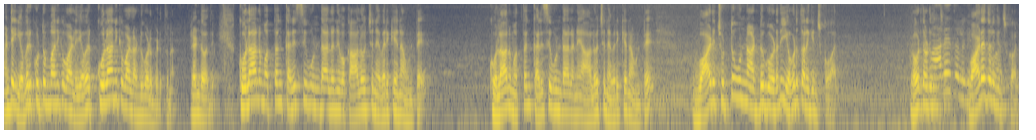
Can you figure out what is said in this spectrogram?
అంటే ఎవరి కుటుంబానికి వాళ్ళు ఎవరి కులానికి వాళ్ళు అడ్డుగోడ పెడుతున్నారు. రెండవది కులాలు మొత్తం కలిసి ఉండాలనే ఒక ఆలోచన ఎవరికైనా ఉంటే కులాలు మొత్తం కలిసి ఉండాలనే ఆలోచన ఎవరికైనా ఉంటే వాడి చుట్టూ ఉన్న అడ్డుగోడని ఎవడు తొలగించుకోవాలి? ఎవరు తొలగించుకోవాలి. వాడే తొలగించుకోవాలి.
